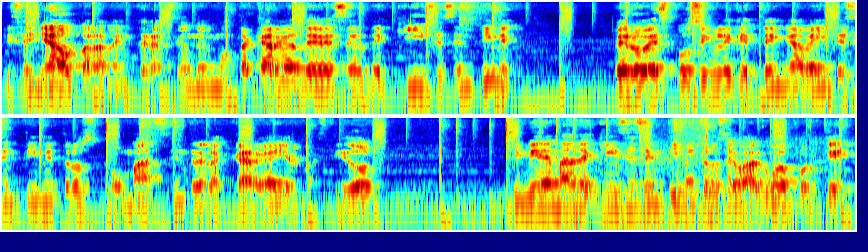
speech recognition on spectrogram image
diseñado para la interacción del montacargas, debe ser de 15 centímetros. pero es posible que tenga 20 centímetros o más entre la carga y el bastidor. Si mide más de 15 centímetros, evalúa por qué.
